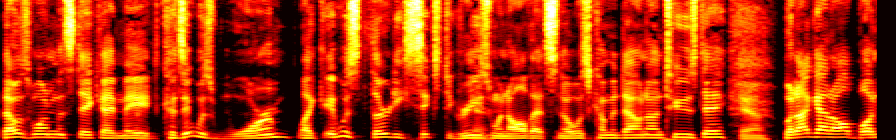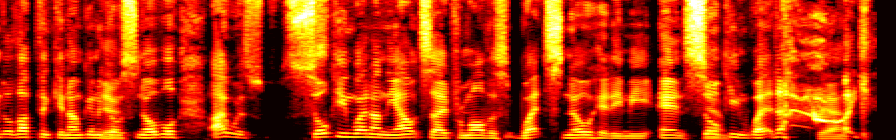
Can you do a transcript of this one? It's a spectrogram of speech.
That was one mistake I made because it was warm. Like it was 36 degrees when all that snow was coming down on Tuesday. Yeah. But I got all bundled up thinking I'm going to Yeah. go snowball. I was soaking wet on the outside from all this wet snow hitting me and soaking wet. Mm. Yeah. like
